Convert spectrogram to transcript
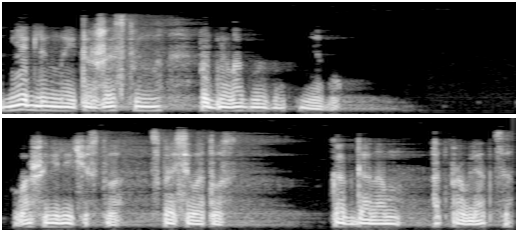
медленно и торжественно подняла глаза к небу. «Ваше Величество», — спросил Атос, — «когда нам отправляться?»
